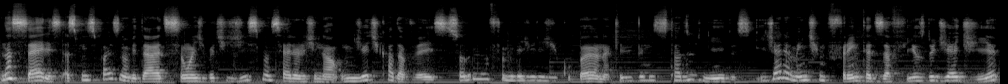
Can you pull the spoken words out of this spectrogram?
Nas séries, as principais novidades são a divertidíssima série original Um Dia de Cada Vez, sobre uma família de origem cubana que vive nos Estados Unidos e diariamente enfrenta desafios do dia a dia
